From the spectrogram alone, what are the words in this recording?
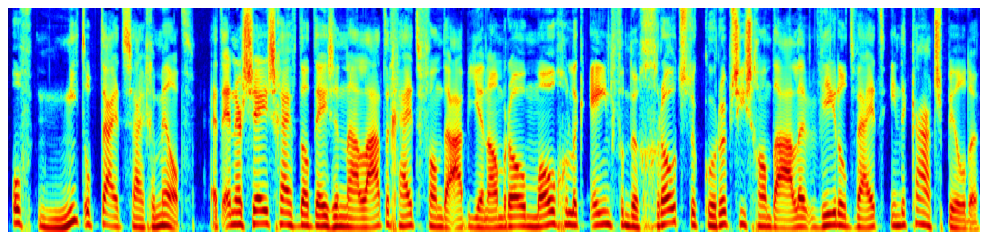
of niet op tijd zijn gemeld. Het NRC schrijft dat deze nalatigheid van de ABN AMRO mogelijk een van de grootste corruptieschandalen wereldwijd in de kaart speelde.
